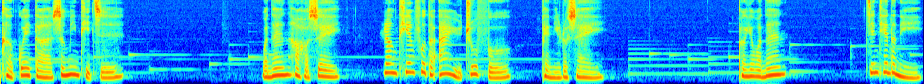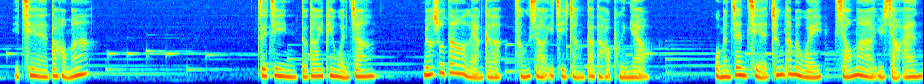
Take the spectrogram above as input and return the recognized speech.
可贵的生命体质。晚安，好好睡，让天父的爱与祝福陪你入睡。朋友，晚安。今天的你一切都好吗？最近读到一篇文章，描述到两个从小一起长大的好朋友，我们暂且称他们为小马与小安。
